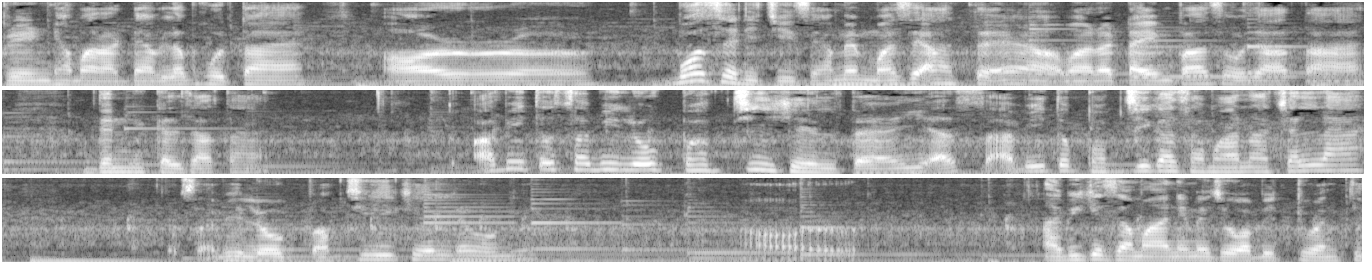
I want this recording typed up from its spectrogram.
ब्रेन हमारा डेवलप होता है और बहुत सारी चीज़ें, हमें मज़े आते हैं, हमारा टाइम पास हो जाता है, दिन निकल जाता है। तो अभी तो सभी लोग पबजी खेलते हैं यस अभी तो पबजी का ज़माना चल रहा है तो सभी लोग पबजी ही खेल रहे होंगे। और अभी के ज़माने में जो अभी ट्वेंटी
